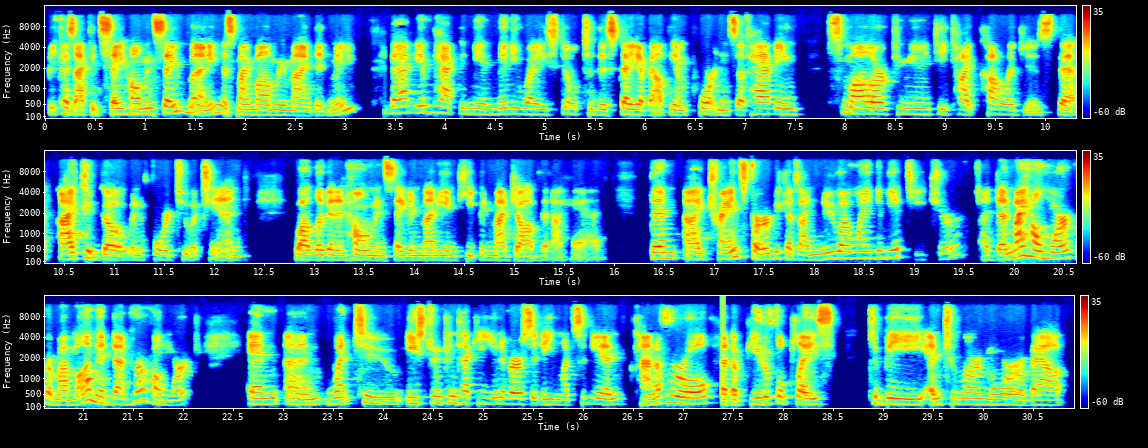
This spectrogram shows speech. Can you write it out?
because I could stay home and save money, as my mom reminded me. That impacted me in many ways, still to this day, about the importance of having smaller community type colleges that I could go and afford to attend while living at home and saving money and keeping my job that I had. Then I transferred because I knew I wanted to be a teacher. I'd done my homework, or my mom had done her homework, and, and went to Eastern Kentucky University, once again, kind of rural, but a beautiful place to be and to learn more about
